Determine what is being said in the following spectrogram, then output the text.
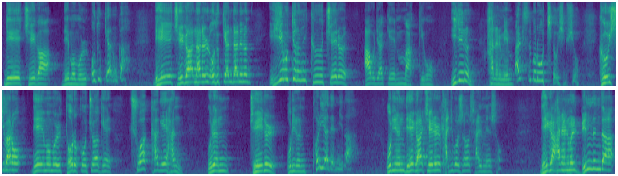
내 죄가 내 몸을 어둡게 하는가? 내 죄가 나를 어둡게 한다면 이제부터는 그 죄를 아버지께 맡기고 이제는 하나님의 말씀으로 채우십시오. 그것이 바로 내 몸을 더럽고 추하게 추악하게 한 그런 죄를 우리는 버려야 됩니다. 우리는 내가 죄를 가지고서 살면서 내가 하나님을 믿는다.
